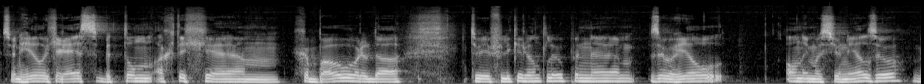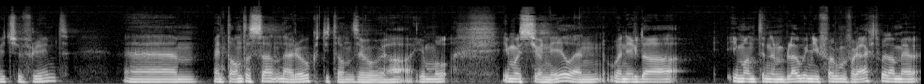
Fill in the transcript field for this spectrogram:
zo'n heel grijs, betonachtig ehm, gebouw waar dat twee flikken rondlopen. ehm, zo heel onemotioneel zo, een beetje vreemd. Mijn tante zaten daar ook, die dan zo ja, emo- emotioneel. En wanneer dat iemand in een blauw uniform vraagt waar, dat mijn,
